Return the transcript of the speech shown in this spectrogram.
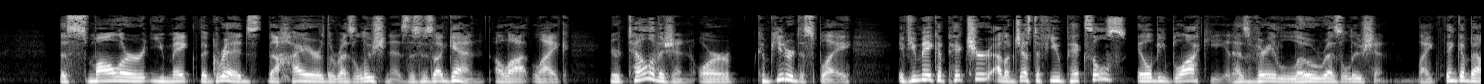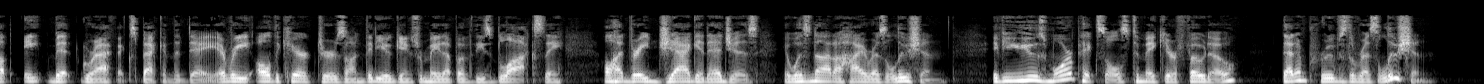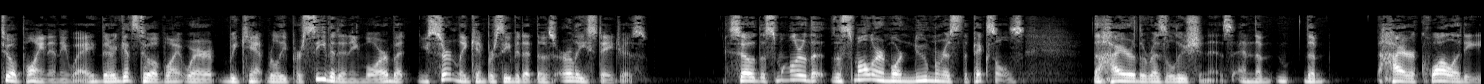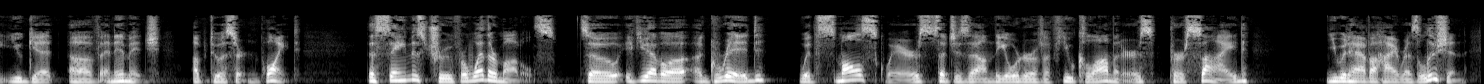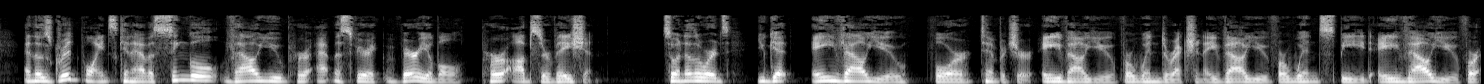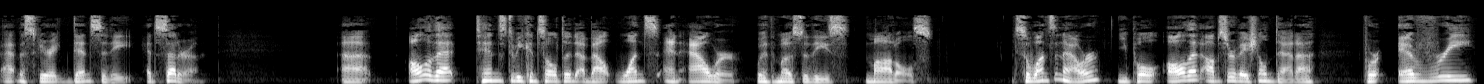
The smaller you make the grids, the higher the resolution is. This is again a lot like your television or computer display if you make a picture out of just a few pixels, it'll be blocky. It has very low resolution. Like think about 8-bit graphics back in the day. Every, all the characters on video games were made up of these blocks. They all had very jagged edges. It was not a high resolution. If you use more pixels to make your photo, that improves the resolution. To a point anyway. There it gets to a point where we can't really perceive it anymore, but you certainly can perceive it at those early stages. So the smaller the, the smaller and more numerous the pixels, the higher the resolution is. And the, the higher quality you get of an image up to a certain point. The same is true for weather models. So if you have a, a grid with small squares, such as on the order of a few kilometers per side, you would have a high resolution. And those grid points can have a single value per atmospheric variable per observation. So in other words, you get a value for temperature, a value for wind direction, a value for wind speed, a value for atmospheric density, etc. Uh, all of that tends to be consulted about once an hour with most of these models. So once an hour, you pull all that observational data for every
